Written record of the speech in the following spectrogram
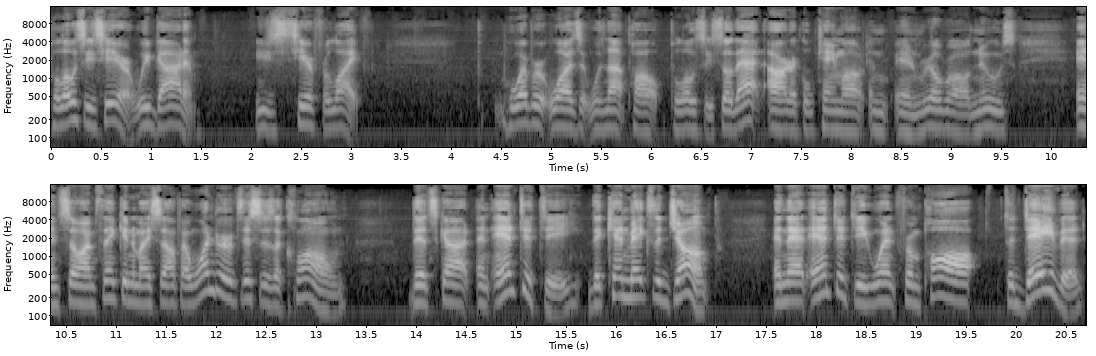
Pelosi's here. We've got him. He's here for life whoever it was, it was not Paul Pelosi. So that article came out in, in Real Raw News. And so I'm thinking to myself, I wonder if this is a clone that's got an entity that can make the jump. And that entity went from Paul to David,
